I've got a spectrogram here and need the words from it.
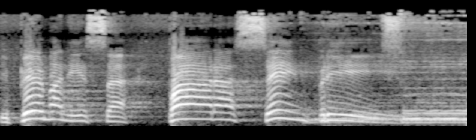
e permaneça para sempre. Sublime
